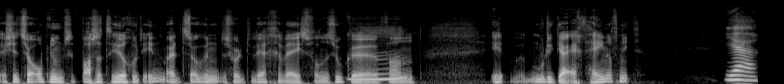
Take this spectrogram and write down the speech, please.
als je het zo opnoemt, past het heel goed in. Maar het is ook een soort weg geweest van zoeken Mhm. van... Moet ik daar echt heen of niet? Ja,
